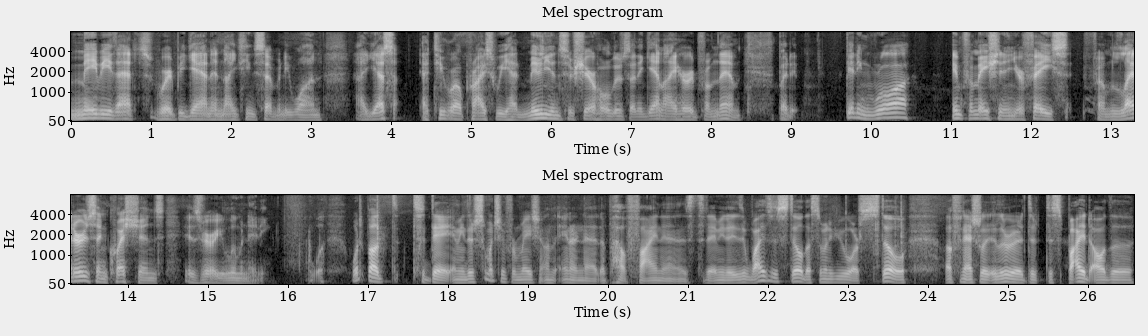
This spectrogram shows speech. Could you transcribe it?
maybe that's where it began in 1971. Uh, yes, at T. Rowe Price, we had millions of shareholders, and again, I heard from them. But getting raw information in your face from letters and questions is very illuminating. What about today? I mean, there's so much information on the internet about finance today. I mean, is why is it still that so many people are still uh, financially illiterate d- despite all the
